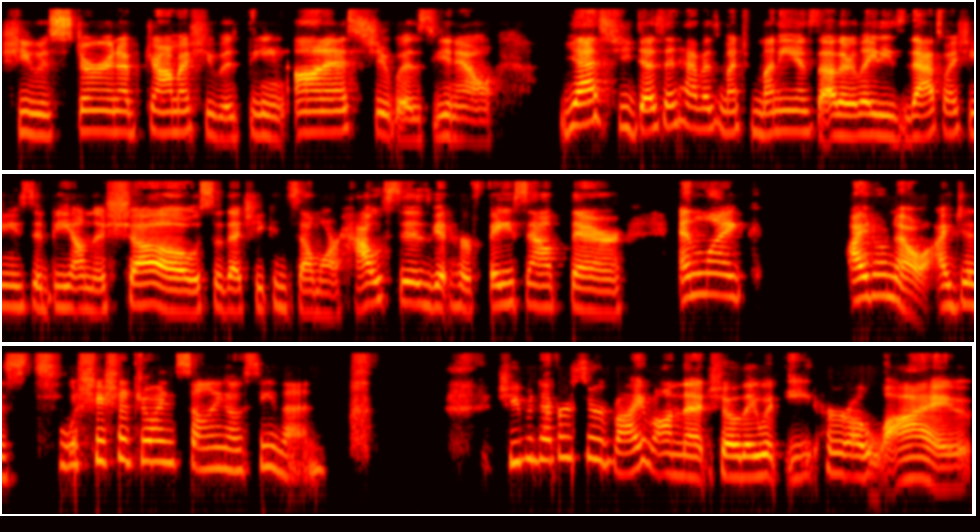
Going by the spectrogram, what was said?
She was stirring up drama. She was being honest. She was, you know, yes, she doesn't have as much money as the other ladies. That's why she needs to be on the show so that she can sell more houses, get her face out there. And like, I don't know. I just well, she should join selling OC then. she would never survive on that show. They would eat her alive.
